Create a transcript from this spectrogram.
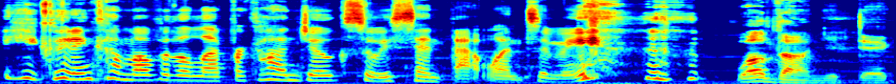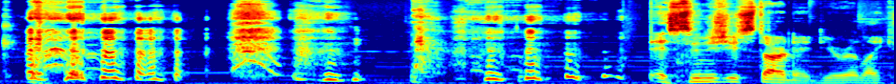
he couldn't come up with a leprechaun joke, so he sent that one to me. Well done, you dick. As soon as you started, you were like,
